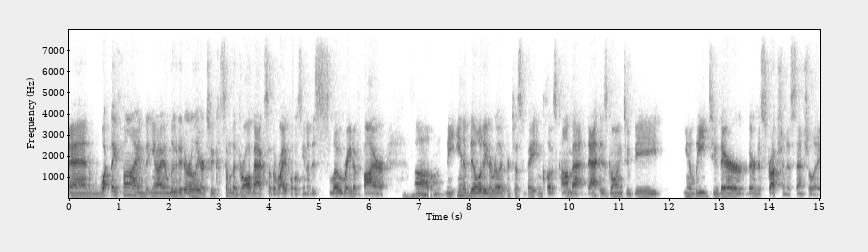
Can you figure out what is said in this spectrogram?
and what they find, you know, I alluded earlier to some of the drawbacks of the rifles, you know, this slow rate of fire, mm-hmm. um, the inability to really participate in close combat, that is going to be, you know, lead to their their destruction essentially.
